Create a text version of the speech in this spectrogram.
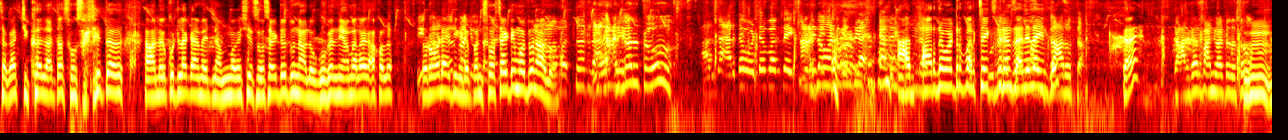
सगळा चिखल आता सोसायटीत आलोय कुठला काय माहीत नाही. मग अशी सोसायटीतून आलो. गुगलने आम्हाला दाखवलं रोड आहे तिकडे पण सोसायटीमधून आलो. अर्धा अर्धा वॉटर पार्क आर- अर्धा वॉटर पार्कचा एक्सपिरियन्स झालेला आहे. इथं होता. काय? गारगार पाणी वाटत होतं.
